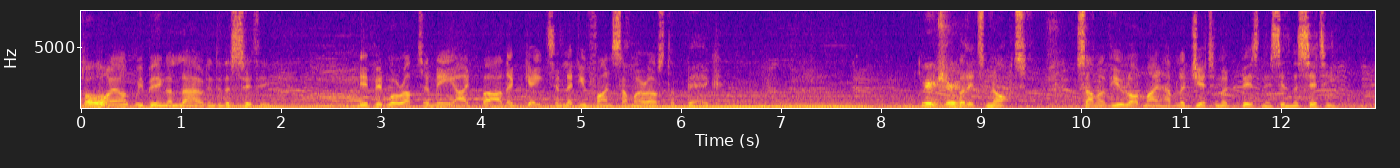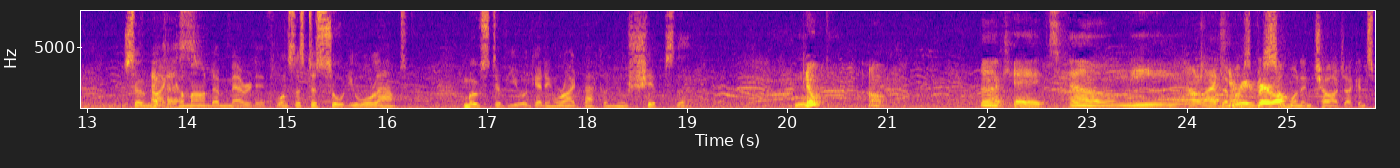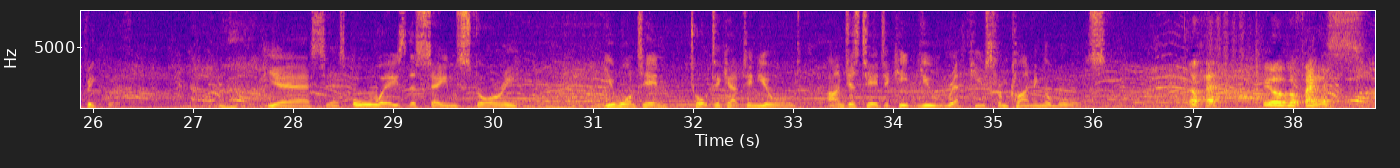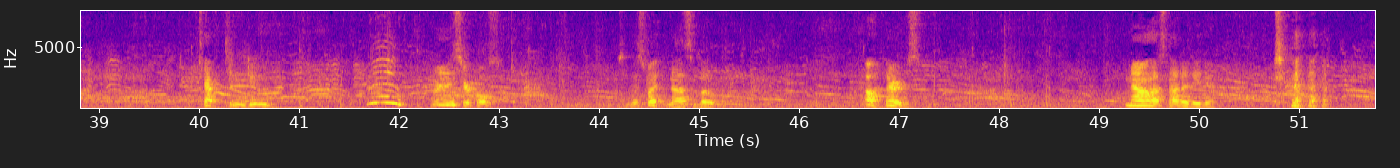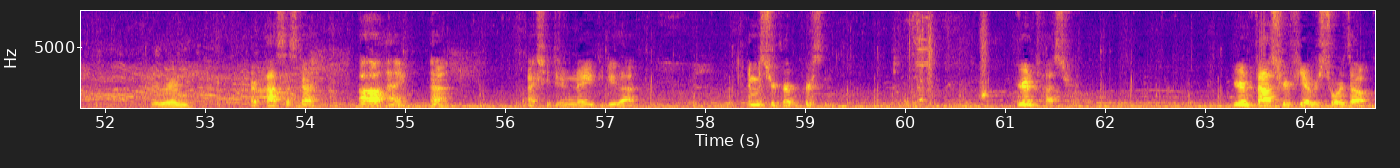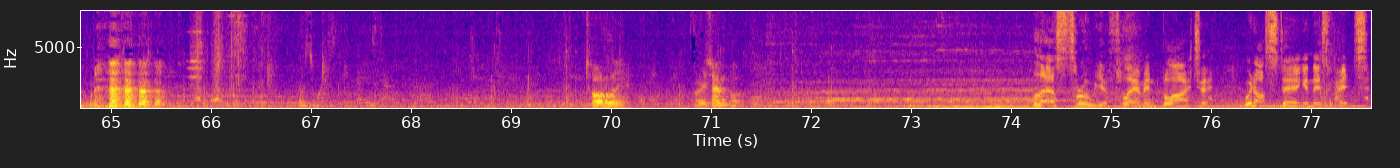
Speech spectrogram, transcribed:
Oh, Why aren't we being allowed into the city? If it were up to me, I'd bar the gates and let you find somewhere else to beg. you're a jerk. But it's not. Some of you lot might have legitimate business in the city. So Knight. Commander Meredith wants us to sort you all out. Most of you are getting right back on your ships, though. Nope. Oh. Okay, tell me how I There can't read must be well. someone in charge I can speak with. Yes, yes, always the same story. You want in, talk to Captain Ewald. I'm just here to keep you refuse from climbing the walls. Okay, we'll go find this captain dude. Woo! Running in circles. So this way? No, that's a boat. Oh, there it is. No, that's not it either. we were in right past this guy. Oh, hey. Huh. Actually, didn't know you could do that. Hey, Mr. Guard person. You're in faster. You're in faster if you have your swords out. totally. What are you talking about? Let us through, you flaming blighter. We're not staying in this pit.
